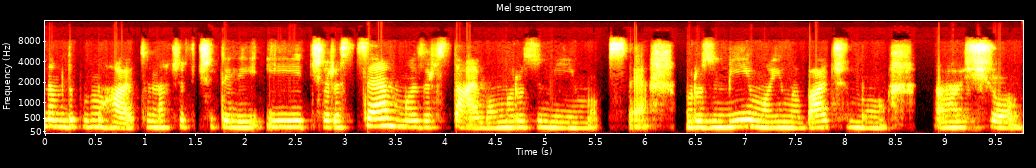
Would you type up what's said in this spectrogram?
нам допомагають, це наші вчителі, і через це ми зростаємо, ми розуміємо все, ми розуміємо і ми бачимо, що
